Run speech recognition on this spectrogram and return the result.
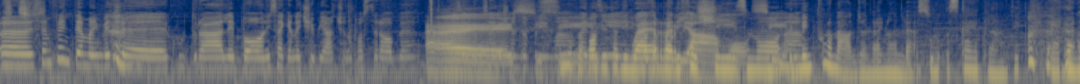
eh, sempre in tema invece culturale, boni, sai che a noi ci piacciono poste robe? Eh, mi sì, sì. a proposito di guerra, di fascismo, Sì. il 21 maggio andrà in onda su Sky Atlantic la nuova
